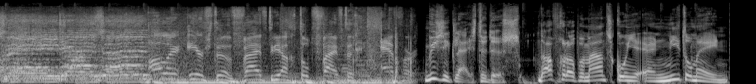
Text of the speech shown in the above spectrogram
2000. Allereerste 538 Top 50 ever. Muzieklijsten dus. De afgelopen maand kon je er niet omheen.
